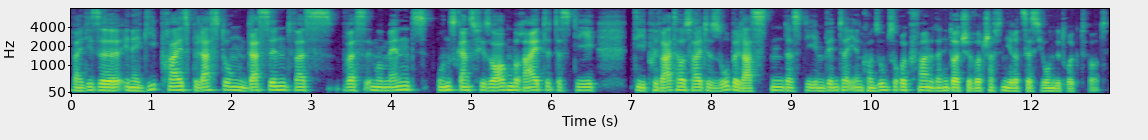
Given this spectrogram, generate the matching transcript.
weil diese Energiepreisbelastungen das sind, was, was im Moment uns ganz viel Sorgen bereitet, dass die, die Privathaushalte so belasten, dass die im Winter ihren Konsum zurückfahren und dann die deutsche Wirtschaft in die Rezession gedrückt wird.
